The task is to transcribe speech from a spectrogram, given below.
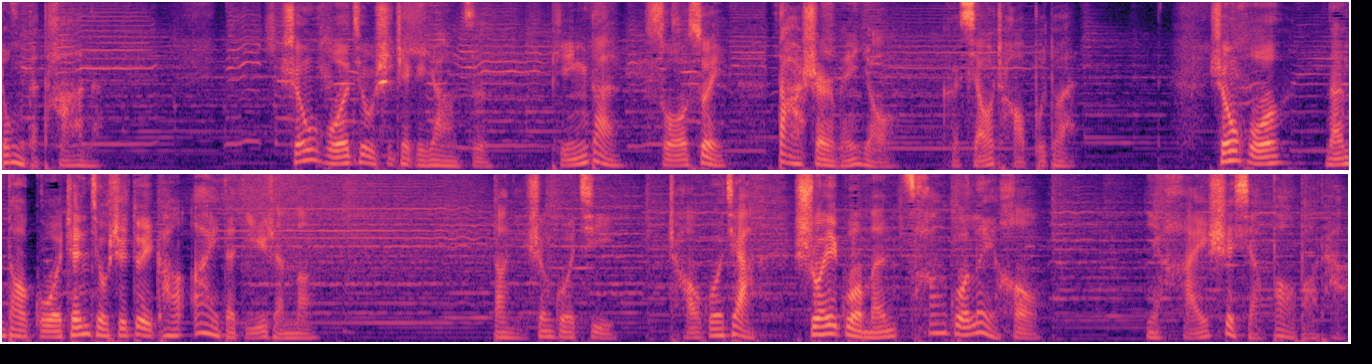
动的他呢？生活就是这个样子，平淡琐碎，大事儿没有，可小吵不断。生活难道果真就是对抗爱的敌人吗？当你生过气、吵过架、摔过门、擦过泪后，你还是想抱抱他。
